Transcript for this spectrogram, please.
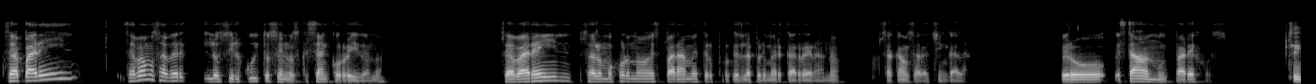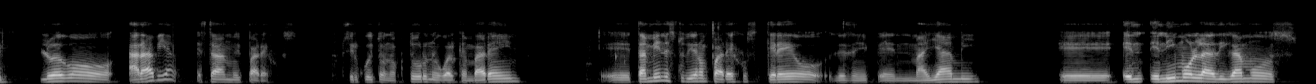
O sea, Bahrein, o sea, vamos a ver los circuitos en los que se han corrido, ¿no? O sea, Bahrein, pues a lo mejor no es parámetro porque es la primera carrera, ¿no? Sacamos a la chingada. Pero estaban muy parejos. Sí. Luego, Arabia, estaban muy parejos. Circuito nocturno, igual que en Bahrein. Eh, también estuvieron parejos, creo, desde en Miami. Eh, en, en Imola, digamos,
